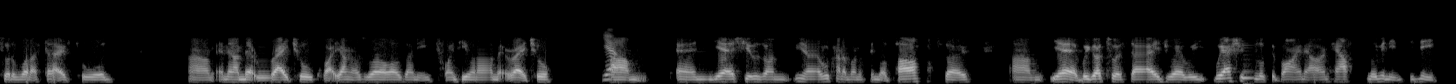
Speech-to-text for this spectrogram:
sort of what I saved towards. Um, and then I met Rachel quite young as well. I was only 20 when I met Rachel. Yeah. Um, and yeah, she was on, you know, we're kind of on a similar path. So um, yeah, we got to a stage where we we actually looked at buying our own house living in Sydney,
